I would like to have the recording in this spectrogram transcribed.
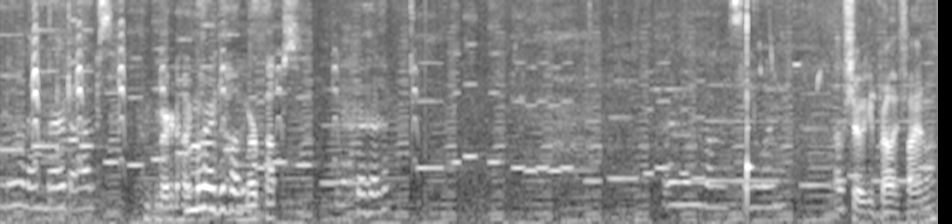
No, they're mer dogs. Murdoch. Murdoch. Merpups. I really want to see one. I'm sure we could probably find one.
